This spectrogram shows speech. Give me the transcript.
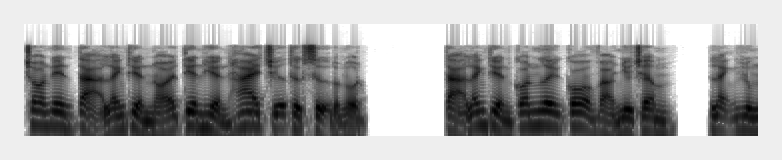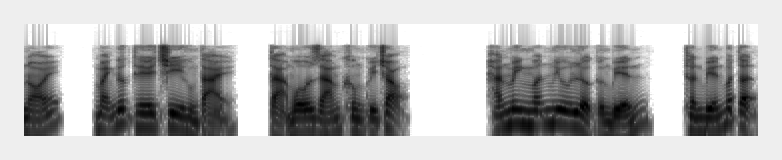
cho nên tả lanh thiền nói tiên hiển hai chữ thực sự đột ngột. Tả lanh thiền con ngươi co vào như trâm lạnh lùng nói mạnh đức thế chi hùng tài, tả mô dám không quý trọng. Hắn minh mẫn mưu lược ứng biến, thần biến bất tận,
